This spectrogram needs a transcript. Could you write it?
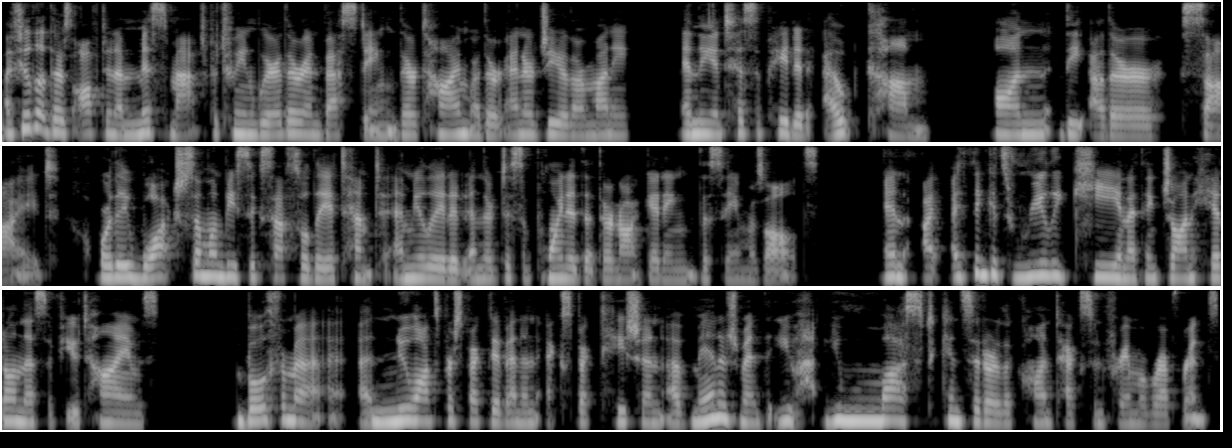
I feel that there's often a mismatch between where they're investing their time or their energy or their money and the anticipated outcome on the other side. Or they watch someone be successful, they attempt to emulate it, and they're disappointed that they're not getting the same results. And I, I think it's really key, and I think Jon hit on this a few times both from a, a nuanced perspective and an expectation of management that you you must consider the context and frame of reference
